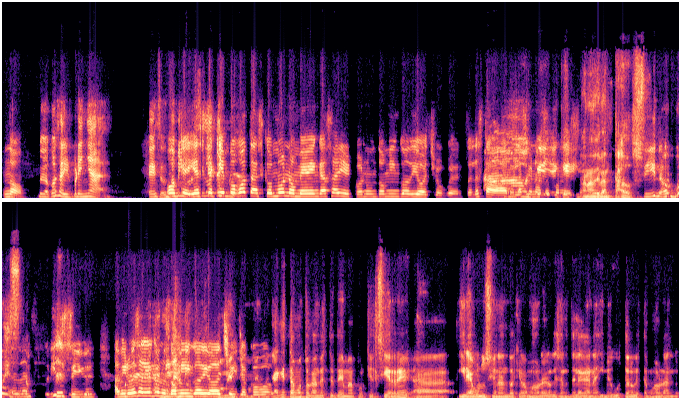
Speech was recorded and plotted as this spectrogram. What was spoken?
No. cuidado con salir preñada. Eso, Ok, es que aquí en. Bogotá es como no me venga a salir con un domingo de 8, güey. Entonces lo estaba Ah, relacionando ok, con ok. eso. Están adelantados. Sí, no, pues. Sí, güey. A mí no me salía con un domingo de 8 y yo momento. como... Ya que estamos tocando este tema, porque el cierre ah, irá evolucionando a que vamos a hablar de lo que se nos dé la gana y me gusta lo que estamos hablando.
